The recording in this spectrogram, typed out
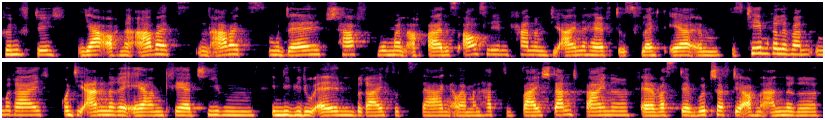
künftig ja auch eine Arbeits, ein Arbeitsmodell schafft, wo man auch beides ausleben kann. Und die eine Hälfte ist vielleicht eher im systemrelevanten Bereich und die andere eher im kreativen, individuellen Bereich sozusagen. Aber man hat so Standbeine, äh, was der Wirtschaft ja auch eine andere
